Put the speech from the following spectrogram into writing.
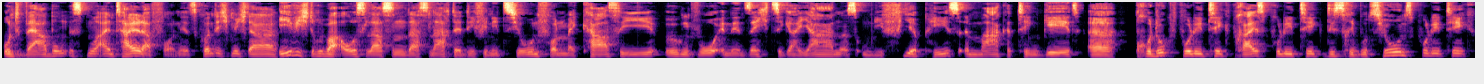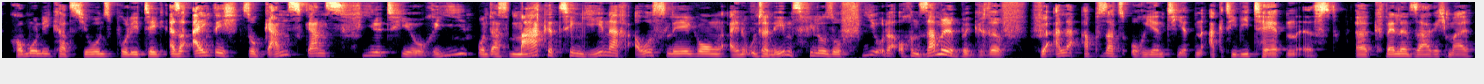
und Werbung ist nur ein Teil davon. Jetzt konnte ich mich da ewig drüber auslassen, dass nach der Definition von McCarthy irgendwo in den 60er Jahren es um die vier Ps im Marketing geht. Äh, Produktpolitik, Preispolitik, Distributionspolitik, Kommunikationspolitik. Also eigentlich so ganz, ganz viel Theorie und das Marketing je nach Auslegung eine Unternehmensphilosophie oder auch ein Sammelbegriff für alle absatzorientierten Aktivitäten ist. Äh, Quelle, sage ich mal,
